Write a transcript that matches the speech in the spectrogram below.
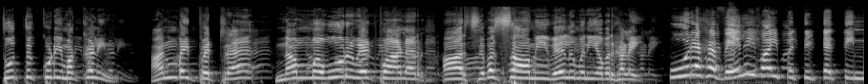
தூத்துக்குடி மக்களின் அன்பை பெற்ற நம்ம ஊர் வேட்பாளர் ஆர். சிவசாமி வேலுமணி அவர்களை. ஊரக வேலைவாய்ப்பு திட்டத்தின்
